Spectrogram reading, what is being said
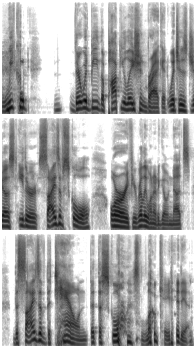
We could there would be the population bracket, which is just either size of school or if you really wanted to go nuts, the size of the town that the school is located in.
